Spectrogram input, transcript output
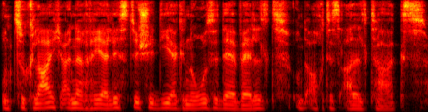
und zugleich eine realistische Diagnose der Welt und auch des Alltags.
